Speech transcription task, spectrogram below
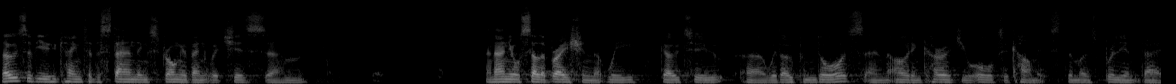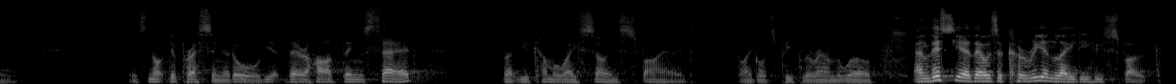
Those of you who came to the Standing Strong event, which is um, an annual celebration that we go to uh, with open doors, and I would encourage you all to come. It's the most brilliant day. It's not depressing at all. Yet There are hard things said, but you come away so inspired by God's people around the world. And this year there was a Korean lady who spoke.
